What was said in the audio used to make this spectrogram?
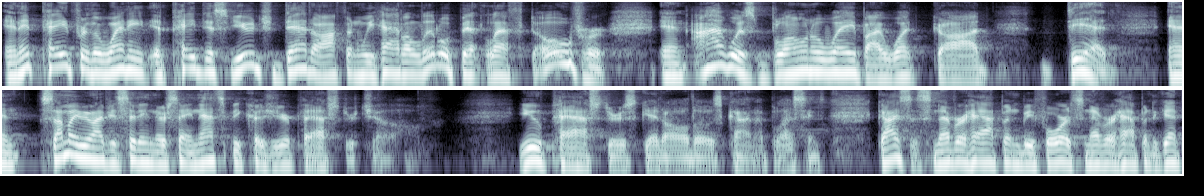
And it paid for the wedding. It paid this huge debt off, and we had a little bit left over. And I was blown away by what God did. And some of you might be sitting there saying, That's because you're Pastor Joe. You pastors get all those kind of blessings. Guys, it's never happened before. It's never happened again.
